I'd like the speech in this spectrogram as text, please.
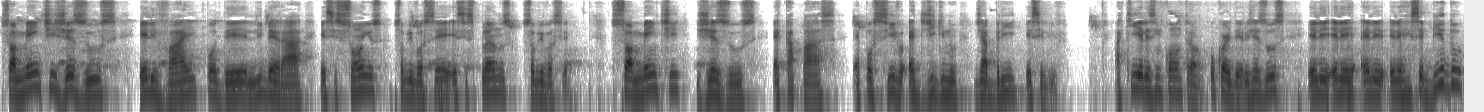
somente Jesus, ele vai poder liberar esses sonhos sobre você, esses planos sobre você. Somente Jesus é capaz é possível, é digno de abrir esse livro. Aqui eles encontram o Cordeiro. Jesus, ele, ele, ele, ele é recebido,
